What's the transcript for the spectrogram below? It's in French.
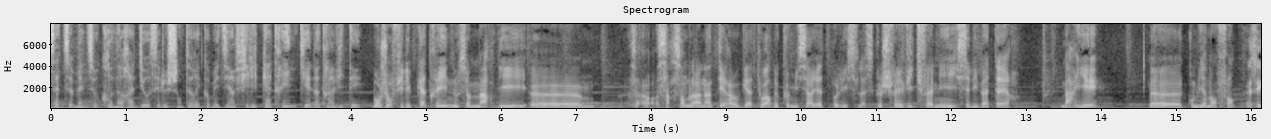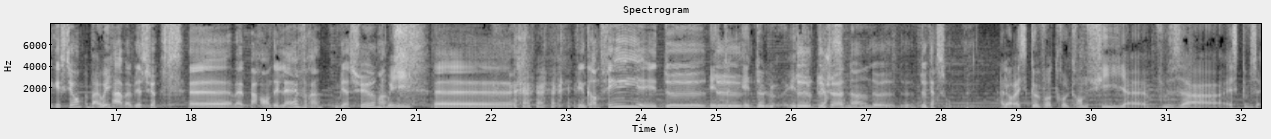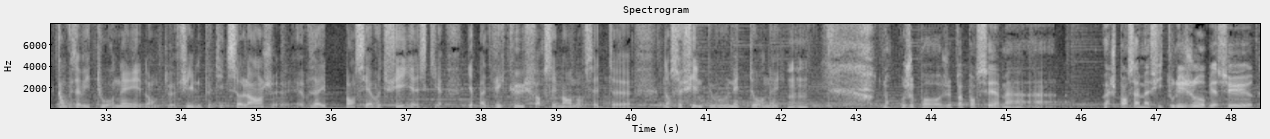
Cette semaine sur Croner Radio, c'est le chanteur et comédien Philippe Catherine qui est notre invité. Bonjour Philippe Catherine, nous sommes mardi. Euh, ça, ça ressemble à un interrogatoire de commissariat de police, là, ce que je fais. Vie de famille, célibataire, marié, euh, combien d'enfants? Ces questions Ah Bah oui. Ah bah bien sûr. Euh, bah, parents d'élèves, hein, bien sûr. Oui, Euh, une grande fille et deux, et deux, deux, et deux, et deux- deux deux garçons. jeunes, hein, deux, deux- deux garçons. Alors, est-ce que votre grande fille euh, vous a, est-ce que vous, a- quand vous avez tourné donc le film Petite Solange, euh, vous avez pensé à votre fille? Est-ce qu'il n'y a, pas de vécu forcément dans cette, euh, dans ce film que vous venez de tourner? Mhm. Non, je n'ai pas, pas pensé à ma. à- bah, je pense à ma fille tous les jours, bien sûr,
